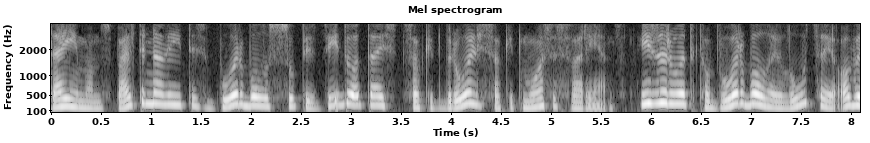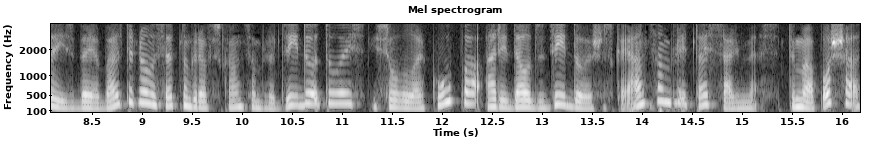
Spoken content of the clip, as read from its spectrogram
dajīmams Baļtinavītis, Borbulus, supis dzīdotais, sokit broļi, sokit moses variants variants. Izarot, ka Borbolē Lūceja obejas bija Baļtinovas etnogrāfiskā ansambļa dzīdotojas, izsolē kūpā arī daudz dzīdojušas, kā ansambļi, tai saļmēs. Timā pošā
